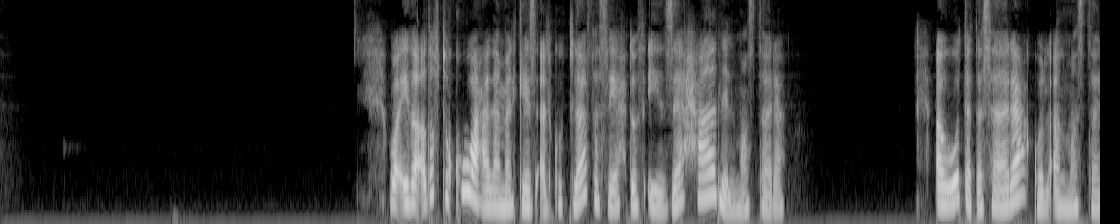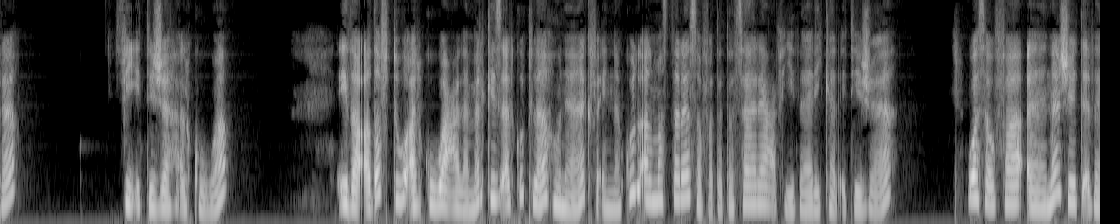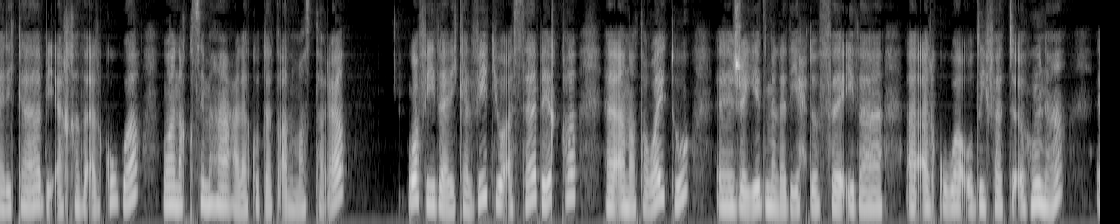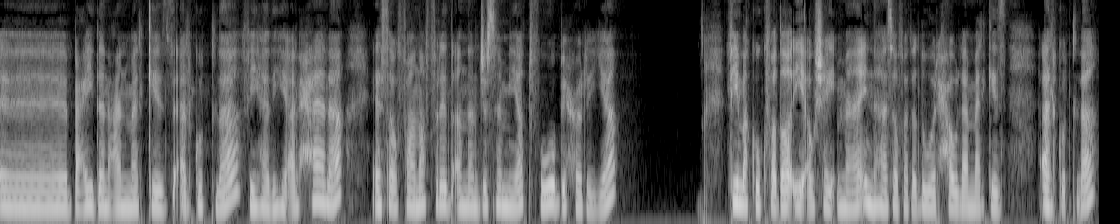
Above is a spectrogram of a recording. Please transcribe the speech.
وإذا أضفت قوة على مركز الكتلة فسيحدث إزاحة للمسطرة. أو تتسارع كل المسطرة في اتجاه القوة. إذا أضفت القوة على مركز الكتلة هناك فإن كل المسطرة سوف تتسارع في ذلك الاتجاه وسوف آه، نجد ذلك بأخذ القوة ونقسمها على كتلة المسطرة. وفي ذلك الفيديو السابق آه، أنا طويت آه، جيد ما الذي يحدث إذا القوة أضيفت هنا. بعيدا عن مركز الكتلة في هذه الحالة آه، سوف نفرض أن الجسم يطفو بحرية في مكوك فضائي أو شيء ما إنها سوف تدور حول مركز الكتلة.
